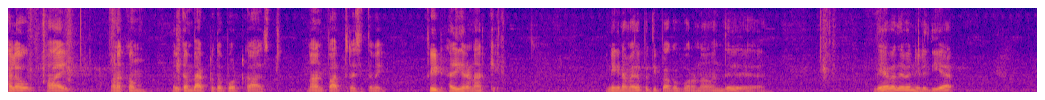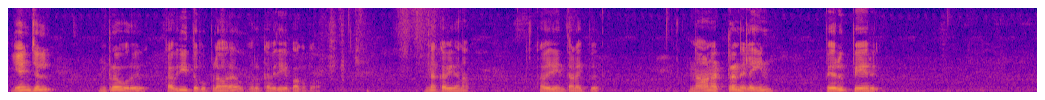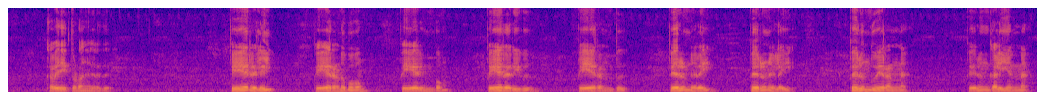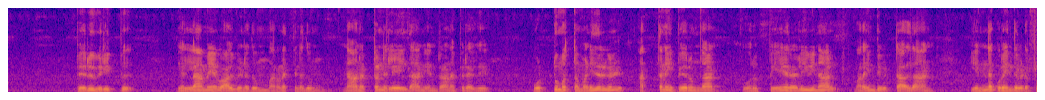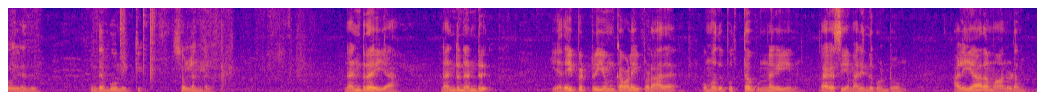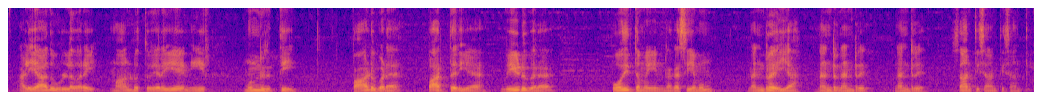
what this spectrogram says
Hello hi வணக்கம். Welcome back to the podcast நான் பார்த்து ரசித்தவை. ஃபீட் ஹரிஹரனார்கே இன்றைக்கி நம்ம எதை பற்றி பார்க்க போகிறோன்னா வந்து தேவதேவன் எழுதிய ஏஞ்சல் என்ற ஒரு கவிதை தொகுப்பில் வர ஒரு கவிதையை பார்க்க போகிறோம் என்ன கவிதைனா? கவிதையின் தலைப்பு நானற்ற நிலையின் பெரு பேரு கவிதை தொடங்குகிறது. பேரெழில் பேரனுபவம் பேரின்பம் பேரறிவு பேரன்பு பெருநிறை பெருநிலை பெருந்துயரன்ன பெருங்களியென்ன பெருவிழிப்பு எல்லாமே வாழ்வினதும் மரணத்தினதும் நானற்ற நிலையில்தான் என்றான பிறகு ஒட்டுமொத்த மனிதர்கள் அத்தனை பேரும் தான் ஒரு பேரழிவினால் மறைந்து விட்டால்தான் என்ன குறைந்து விடப் போகிறது? இந்த பூமிக்கு. சொல்லுங்கள். நன்று ஐயா நன்று நன்று. எதை பற்றியும் கவலைப்படாத உமது புத்த புன்னகையின் ரகசியம் அறிந்து கொண்டோம். அழியாத மானுடம் அழியாது உள்ளவரை மானுட துயரையே நீர் முன்னிறுத்தி பாடுபட பார்த்தறிய வீடு பெற போதித்தமையின் ரகசியமும் நன்று ஐயா நன்று நன்று. நன்று. சாந்தி சாந்தி சாந்தி.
